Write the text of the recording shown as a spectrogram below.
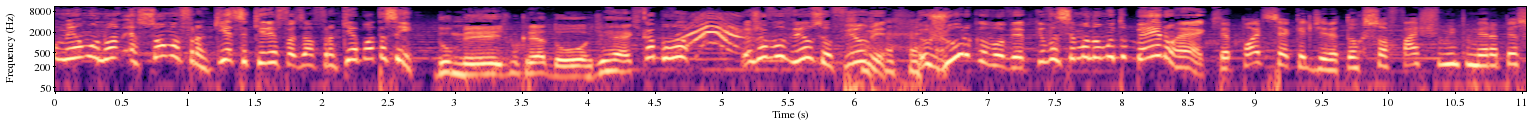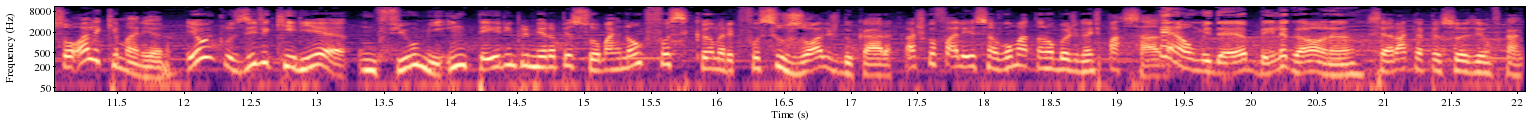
o mesmo nome? É só uma franquia, você queria fazer uma franquia, bota assim. Do mesmo criador de Hack. Acabou. Eu já vou ver o seu filme. Eu juro juro que eu vou ver, porque você mandou muito bem no REC. Você pode ser aquele diretor que só faz filme em primeira pessoa. Olha que maneiro. Eu, inclusive, queria um filme inteiro em primeira pessoa, mas não que fosse câmera, que fosse os olhos do cara. Acho que eu falei isso em algum Matando Robô Gigante passado. É, uma ideia bem legal, né? Será que as pessoas iam ficar,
